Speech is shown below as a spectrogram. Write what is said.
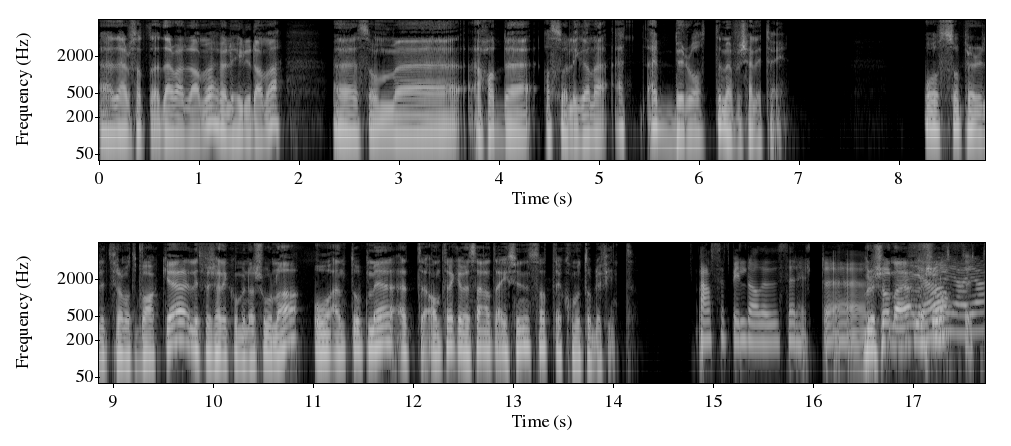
Eh, der, satt, der var det en dame, veldig hyggelig dame, som eh, hadde altså liggende ei bråte med forskjellig tøy. Og så prøvde jeg litt frem og tilbake, litt forskjellige kombinasjoner, og endte opp med et antrekk jeg vil si at jeg syns at det kommer til å bli fint. Jeg har sett bilder av det. Det ser helt uh, Vil du se, nei, vil du Ja, se? ja, ja.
